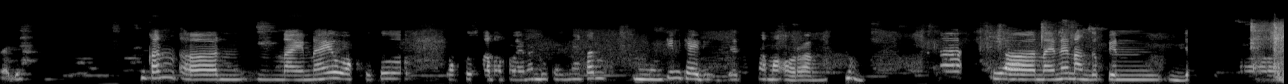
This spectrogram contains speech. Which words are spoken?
aja. kan eh, Nainai waktu itu waktu sama pelayanan dukanya kan mungkin kayak di sama orang Iya, Eh, Nainai nanggepin orang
